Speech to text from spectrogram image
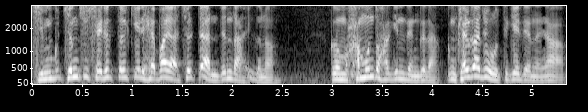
진보, 정치 세력들끼리 해봐야 절대 안 된다. 이거는. 그럼 한 번도 확인된 거다. 그럼 결과적으로 어떻게 되느냐.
